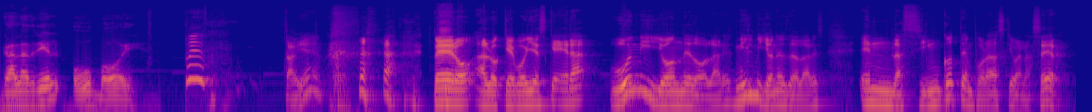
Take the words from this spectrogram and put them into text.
Galadriel, oh boy. Pues, está bien. pero a lo que voy es que era un millón de dólares, mil millones de dólares, en las cinco temporadas que iban a hacer.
